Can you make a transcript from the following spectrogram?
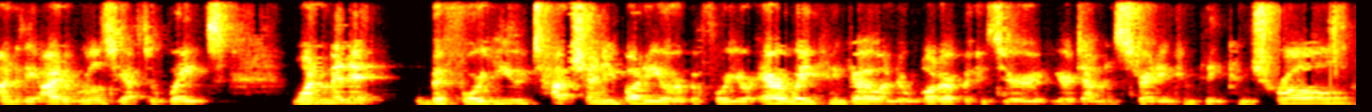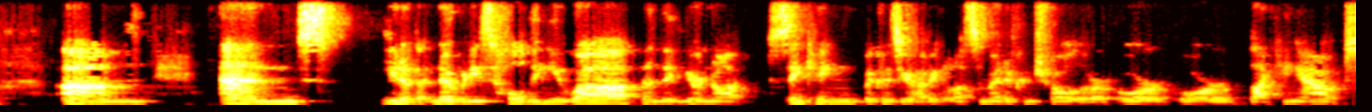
under the AIDA rules, you have to wait one minute before you touch anybody or before your airway can go underwater because you're, you're demonstrating complete control. Um, and, you know, that nobody's holding you up and that you're not sinking because you're having a loss of motor control or, or, or blacking out.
